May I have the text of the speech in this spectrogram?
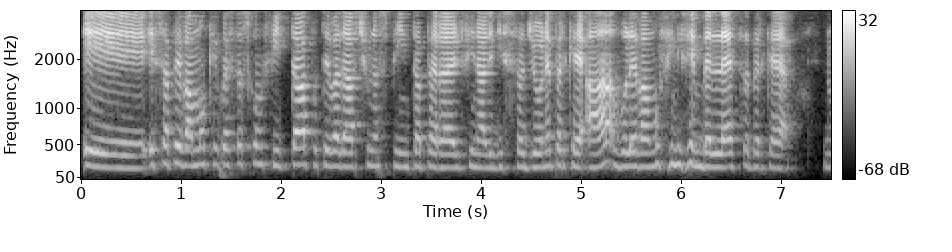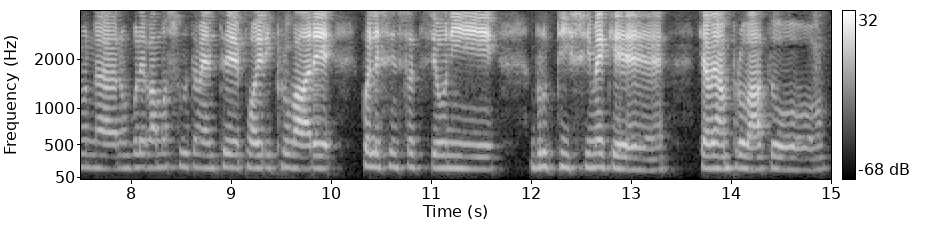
E, e, sapevamo che questa sconfitta poteva darci una spinta per il finale di stagione perché A, volevamo finire in bellezza perché non, non volevamo assolutamente poi riprovare quelle sensazioni bruttissime che, che avevamo provato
